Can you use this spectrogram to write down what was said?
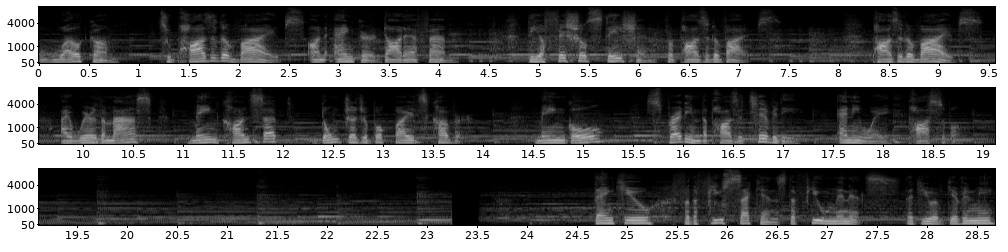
Welcome to Positive Vibes on Anchor.fm, the official station for Positive Vibes. Positive Vibes. I wear the mask. Main concept don't judge a book by its cover. Main goal spreading the positivity any way possible. Thank you for the few seconds, the few minutes that you have given me.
